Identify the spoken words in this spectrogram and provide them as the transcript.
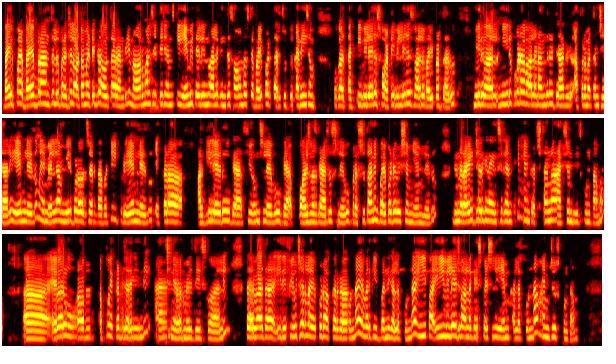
భయప భయభ్రాంతులు ప్రజలు ఆటోమేటిక్గా అవుతారండి. నార్మల్ సిటిజన్స్కి ఏమి తెలియని వాళ్ళకి ఇంత సౌండ్ వస్తే భయపడతారు. చుట్టూ కనీసం ఒక థర్టీ విలేజెస్ ఫార్టీ విలేజెస్ వాళ్ళు భయపడతారు. మీరు మీరు కూడా వాళ్ళని అందరూ జాగ్రత్త అప్రమత్తం చేయాలి. ఏం లేదు. మేము వెళ్ళాం. మీరు కూడా వచ్చారు కాబట్టి ఇప్పుడు ఏం లేదు. ఎక్కడ అగ్గి లేదు ఫ్యూమ్స్ లేవు పాయిజనస్ గ్యాసెస్ లేవు. ప్రస్తుతానికి భయపడే విషయం ఏం లేదు. నిన్న రైట్ జరిగిన ఇన్సిడెంట్కి మేము ఖచ్చితంగా యాక్షన్ తీసుకుంటాము. ఎవరు తప్పు ఎక్కడ జరిగింది యాక్షన్ ఎవరి మీద తీసుకోవాలి తర్వాత ఇది ఫ్యూచర్లో ఎప్పుడు అక్కడ కాకుండా ఎవరికి ఇబ్బంది కలగకుండా ఈ ఈ విలేజ్ వాళ్ళకి ఎస్పెషల్లీ ఏం కలగకుండా మేము చూసుకుంటాం.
